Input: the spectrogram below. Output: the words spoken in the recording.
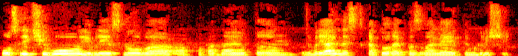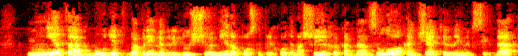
После чего евреи снова попадают э, в реальность, которая позволяет им грешить. Не так будет во время грядущего мира после прихода Машиха, когда зло окончательно и навсегда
